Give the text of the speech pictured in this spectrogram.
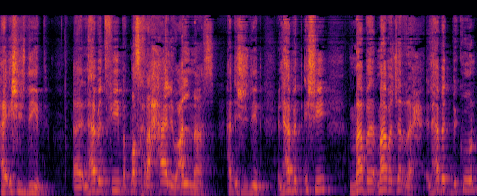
هاي إشي جديد. آه، الهبد فيه بتمسخر على حالي وعلى الناس. هذا إشي جديد. الهبد إشي ما ب... ما بجرح. الهبد بيكون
